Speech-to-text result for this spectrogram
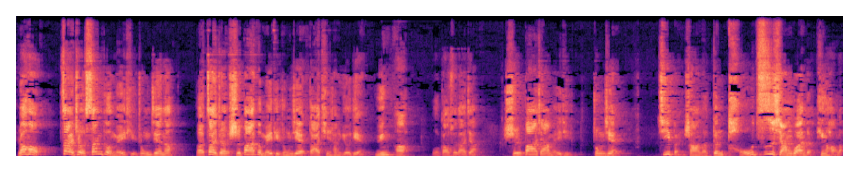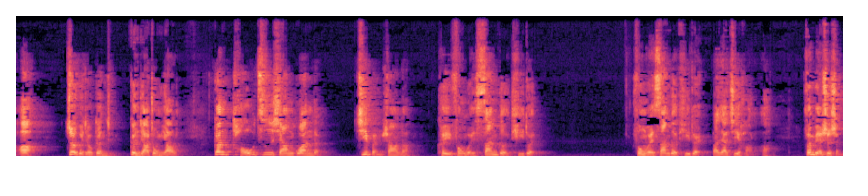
然后在这三个媒体中间呢，呃，在这十八个媒体中间，大家听上有点晕啊，我告诉大家。十八家媒体中间，基本上呢跟投资相关的，听好了啊，这个就更更加重要了。跟投资相关的，基本上呢可以分为三个梯队，分为三个梯队，大家记好了啊，分别是什么？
